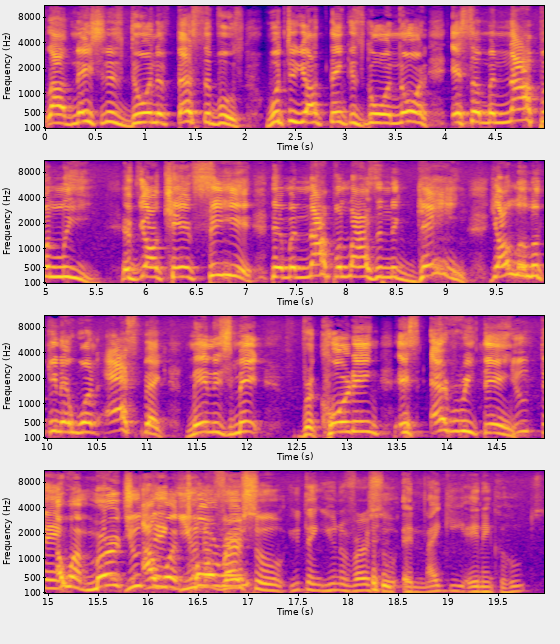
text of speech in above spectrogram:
Live Nation is doing the festivals. What do y'all think is going on? It's a monopoly. If y'all can't see it, they're monopolizing the game. Y'all are looking at one aspect management, recording, it's everything. You think I want merch, You I think want touring. Universal? You think Universal and Nike ain't in cahoots?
